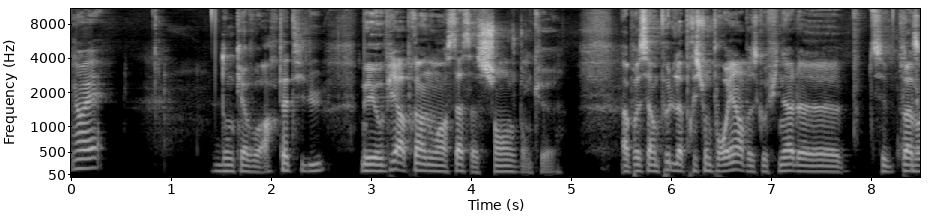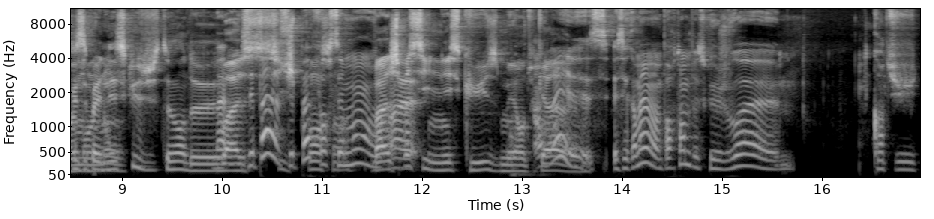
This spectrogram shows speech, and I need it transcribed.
Ouais. Donc à voir. Tatilu. Mais au pire, après un nom Insta, ça se change. Donc euh, après, c'est un peu de la pression pour rien parce qu'au final, euh, c'est pas Parce que c'est pas une nom. excuse justement de. Bah, Bah, c'est pas- si, c'est je pas pense, hein. forcément, Bah, je sais pas si c'est une excuse, mais en tout En cas. vrai, euh, c'est c'est quand même important parce que je vois euh, quand tu,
